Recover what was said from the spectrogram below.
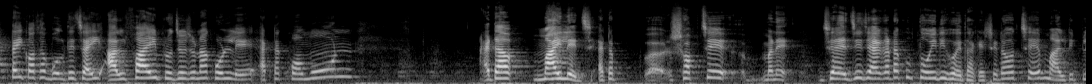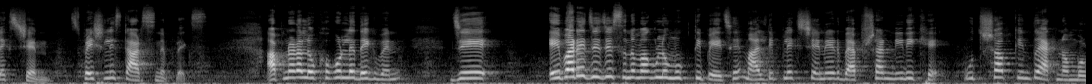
একটাই কথা বলতে চাই, আলফাই প্রযোজনা করলে একটা কমন একটা মাইলেজ একটা সবচেয়ে মানে যে জায়গাটা খুব তৈরি হয়ে থাকে সেটা হচ্ছে multiplex chain specially star cineplex আপনারা লক্ষ্য করলে দেখবেন যে এবারে যে যে সিনেমাগুলো মুক্তি পেয়েছে মাল্টিপ্লেক্স চেনের ব্যবসার নিরিখে উৎসব কিন্তু এক নম্বর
